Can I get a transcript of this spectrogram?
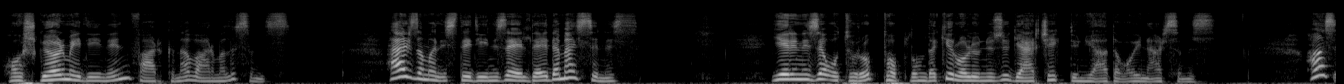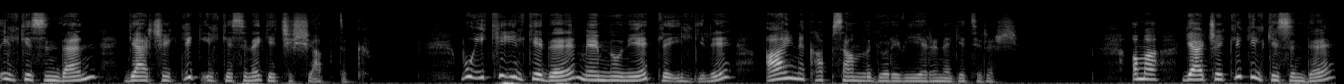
hoş görmediğinin farkına varmalısınız. Her zaman istediğinizi elde edemezsiniz. Yerinize oturup toplumdaki rolünüzü gerçek dünyada oynarsınız. Haz ilkesinden gerçeklik ilkesine geçiş yaptık. Bu iki ilke de memnuniyetle ilgili aynı kapsamlı görevi yerine getirir. Ama gerçeklik ilkesinde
